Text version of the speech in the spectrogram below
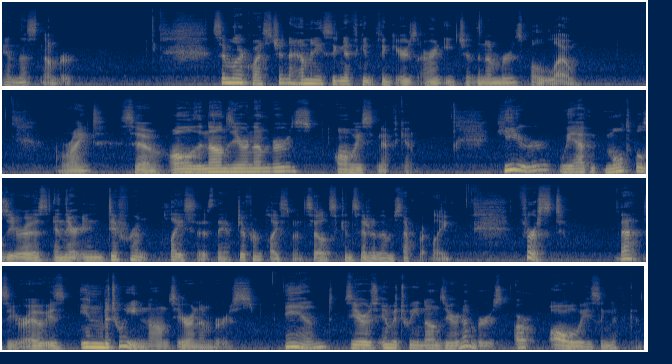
in this number. Similar question, how many significant figures are in each of the numbers below? Alright, so all of the non-zero numbers, always significant. Here we have multiple zeros and they're in different places. They have different placements, so let's consider them separately. First, that zero is in between non-zero numbers, and zeros in between non-zero numbers are always significant.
